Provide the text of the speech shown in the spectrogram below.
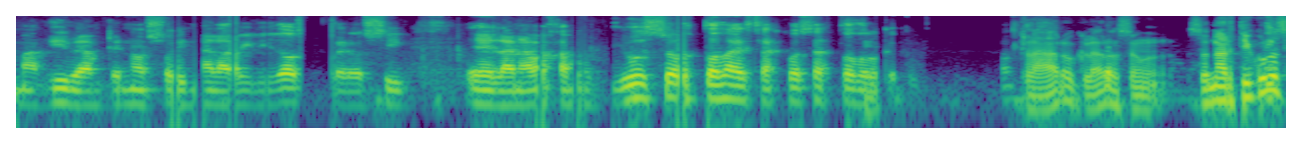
MacGyver, aunque no soy nada habilidoso, pero sí eh, la navaja multiuso, todas esas cosas, todo lo que tú Claro, claro, son, son artículos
